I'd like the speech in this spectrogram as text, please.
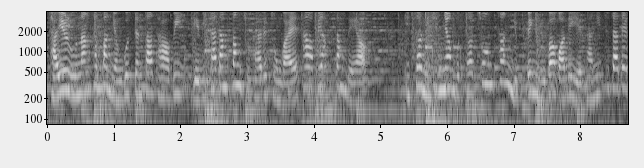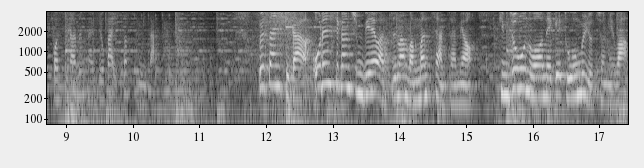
자율운항 선박연구센터 사업이 예비 타당성 조사를 통과해 사업이 확정되어 2020년부터 총 1,606억 원의 예산이 투자될 것이라는 발표가 있었습니다. 울산시가 오랜 시간 준비해 왔지만 만만치 않다며 김종훈 의원에게 도움을 요청해와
